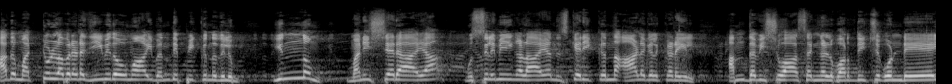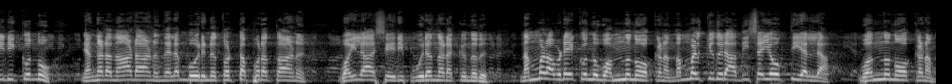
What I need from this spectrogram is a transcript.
അത് മറ്റുള്ളവരുടെ ജീവിതവുമായി ബന്ധിപ്പിക്കുന്നതിലും ഇന്നും മനുഷ്യരായ മുസ്ലിമീങ്ങളായ നിസ്കരിക്കുന്ന ആളുകൾക്കിടയിൽ അന്ധവിശ്വാസങ്ങൾ വർദ്ധിച്ചുകൊണ്ടേയിരിക്കുന്നു. ഞങ്ങളുടെ നാടാണ് നിലമ്പൂരിന്റെ തൊട്ടപ്പുറത്താണ് വൈലാശ്ശേരി പൂരം നടക്കുന്നത്. നമ്മൾ അവിടേക്കൊന്ന് വന്നു നോക്കണം. നമ്മൾക്കിതൊരു അതിശയോക്തിയല്ല. വന്നു നോക്കണം.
